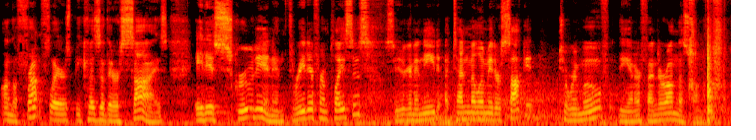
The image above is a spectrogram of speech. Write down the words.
on the front flares, because of their size, it is screwed in in three different places. So you're gonna need a 10 millimeter socket to remove the inner fender on this one.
